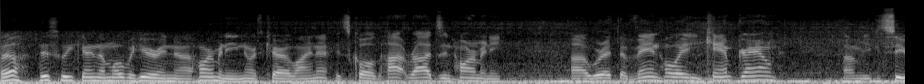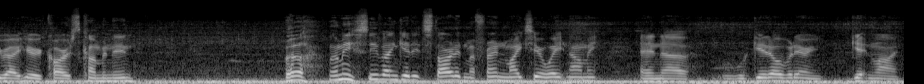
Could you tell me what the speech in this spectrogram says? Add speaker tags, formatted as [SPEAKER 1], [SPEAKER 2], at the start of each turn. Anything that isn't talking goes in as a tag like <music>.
[SPEAKER 1] Well, this weekend I'm over here in uh, Harmony, North Carolina. It's called Hot Rods in Harmony. Uh, we're at the Van Hoy campground. Um, you can see right here cars coming in. Well, let me see if I can get it started. My friend Mike's here waiting on me, and uh, we'll get over there and get in line.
